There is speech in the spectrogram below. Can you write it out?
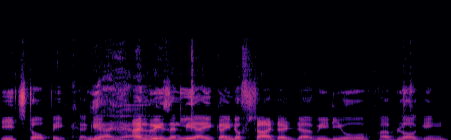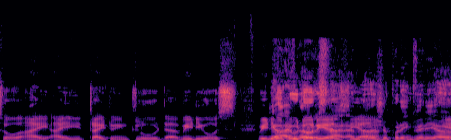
each topic. Okay? Yeah, yeah. And recently, I kind of started uh, video uh, blogging. So I I try to include uh, videos, video Yeah, tutorials. I've yeah. noticed you're putting videos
